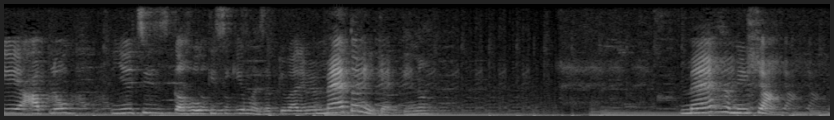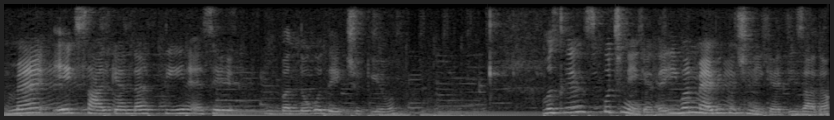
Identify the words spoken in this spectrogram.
कि आप लोग ये चीज़ कहो किसी के मज़हब के बारे में? मैं तो नहीं कहती ना। मैं हमेशा मैं एक साल के अंदर तीन ऐसे बंदों को देख चुकी हूँ। मुस्लिम्स कुछ नहीं कहते इवन मैं भी कुछ नहीं कहती ज़्यादा।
